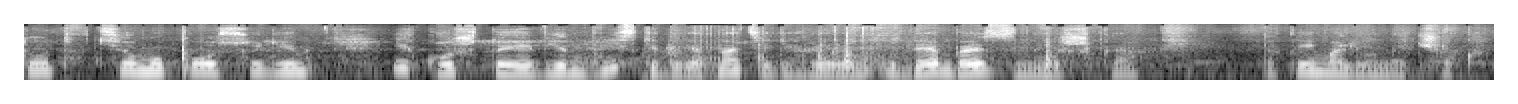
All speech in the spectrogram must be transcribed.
тут в цьому посуді. І коштує він 219 гривень. Іде без знижки. Такий малюночок.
